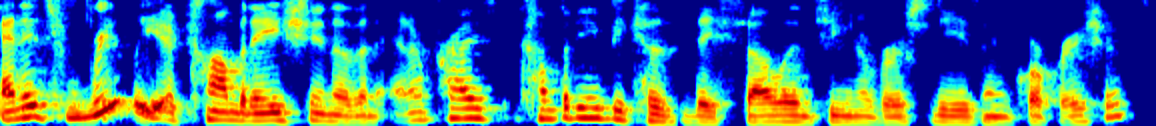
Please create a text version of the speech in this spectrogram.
and it's really a combination of an enterprise company because they sell into universities and corporations,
